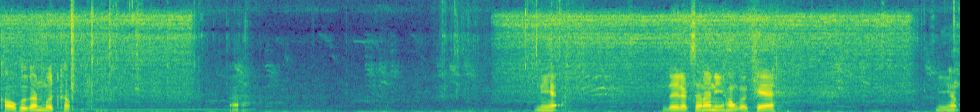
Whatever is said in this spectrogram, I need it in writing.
เขาคือกันหมดครับอ่า เนี่ยในลักษณะนี้เฮากับแค่นี่ครับ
